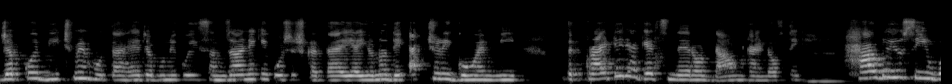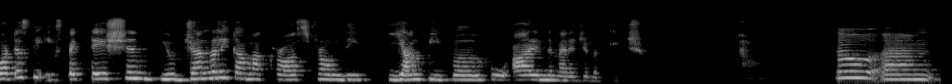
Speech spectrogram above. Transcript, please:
जब कोई बीच में होता है जब उन्हें कोई समझाने की कोशिश करता है या you know they actually go and meet the criteria gets narrowed down kind of thing how do you see what is the expectation you generally come across from the young people who are in the marriageable age So um,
